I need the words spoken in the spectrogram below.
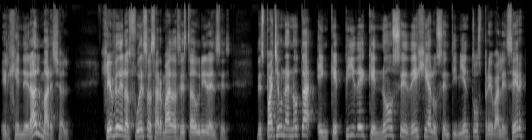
el general Marshall, jefe de las Fuerzas Armadas estadounidenses, despacha una nota en que pide que no se deje a los sentimientos prevalecer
